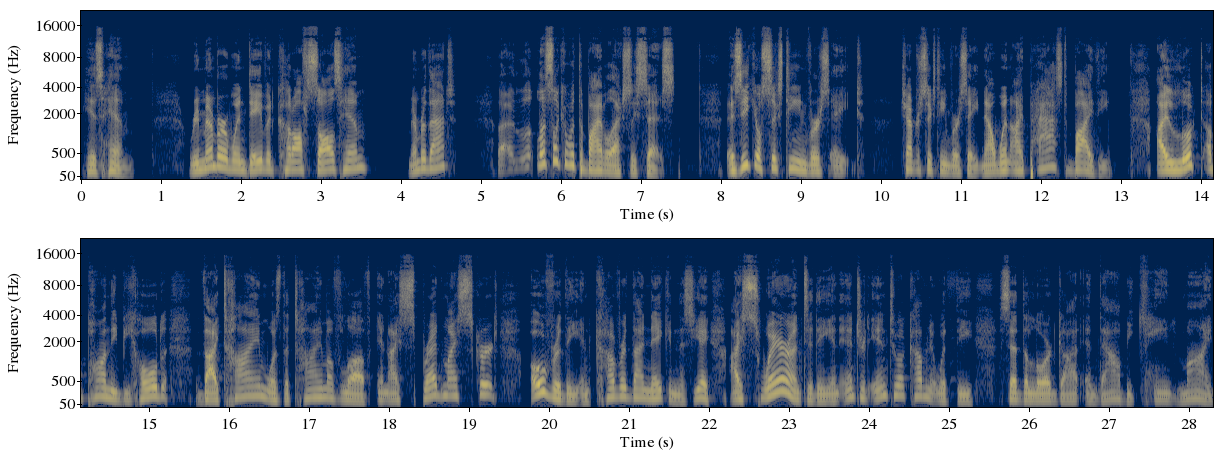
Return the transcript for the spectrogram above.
his hem. Remember when David cut off Saul's hem? Remember that? Uh, let's look at what the Bible actually says. Ezekiel 16, verse 8. Chapter 16, verse 8. Now, when I passed by thee, I looked upon thee, behold, thy time was the time of love, and I spread my skirt over thee and covered thy nakedness. Yea, I swear unto thee and entered into a covenant with thee, said the Lord God, and thou became mine.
